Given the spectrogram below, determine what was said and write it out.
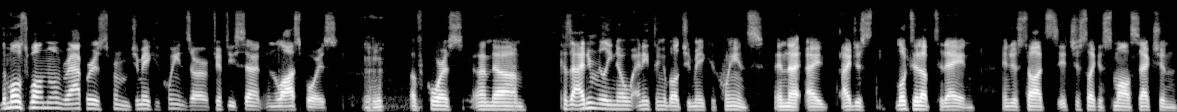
the most well known rappers from Jamaica Queens are 50 Cent and Lost Boyz. Mhm. Of course. And um cuz I didn't really know anything about Jamaica Queens and I, I I just looked it up today and and just thought it's, it's just like a small section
